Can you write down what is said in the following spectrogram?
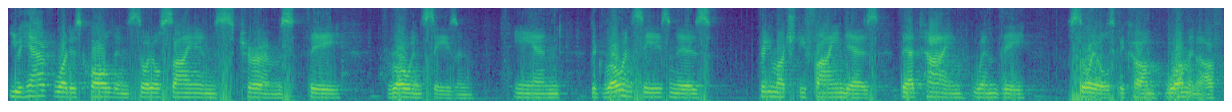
you have what is called in soil science terms the growing season. And the growing season is pretty much defined as that time when the soils become warm enough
